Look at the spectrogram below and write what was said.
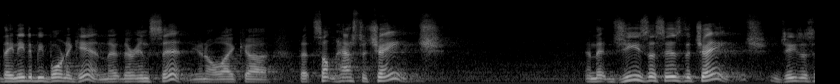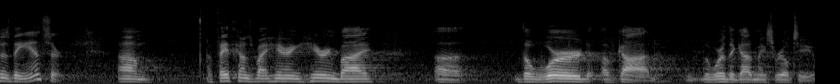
they need to be born again. They're, they're in sin, you know, like uh, that something has to change. And that Jesus is the change, Jesus is the answer. Um, faith comes by hearing, hearing by uh, the Word of God, the Word that God makes real to you.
